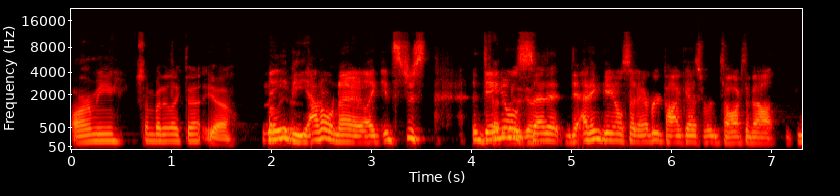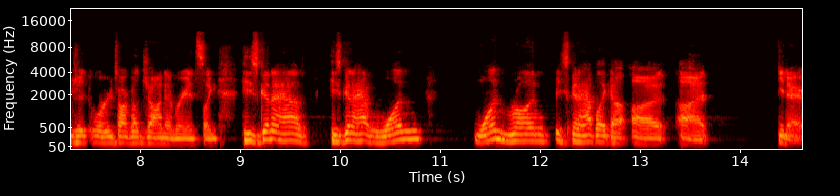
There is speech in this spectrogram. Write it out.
Army, somebody like that? Yeah. Maybe. I don't know. Like it's just Daniel said it. I think Daniel said every podcast where we talked about where we talk about John Emery. It's like he's gonna have he's gonna have one one run. He's gonna have like a, a, a you know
